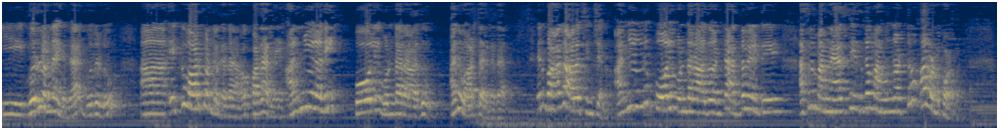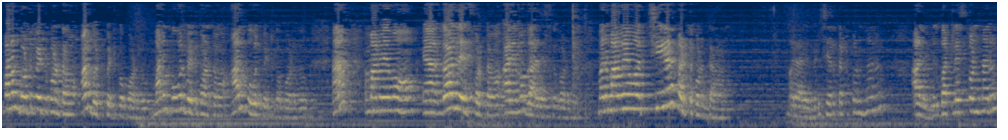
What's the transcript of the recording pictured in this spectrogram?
ఈ గొర్రెలు ఉన్నాయి కదా గొర్రెలు ఎక్కువ వాడుతుంటారు కదా ఒక పదాన్ని. అన్యులని పోలి ఉండరాదు అని వాడతారు కదా. నేను బాగా ఆలోచించాను. అన్యుల్ని పోలి ఉండరాదు అంటే అర్థం ఏంటి? అసలు మన యాజ్గా మనం ఉన్నట్టు వాళ్ళు ఉండకూడదు. మనం బొట్టు పెట్టుకుంటాం వాళ్ళు బొట్టు పెట్టుకోకూడదు. మనం పువ్వులు పెట్టుకుంటాం వాళ్ళు పువ్వులు పెట్టుకోకూడదు. మనమేమో ఆ, గాజులు వేసుకుంటాం వాళ్ళేమో గాజులు వేసుకోకూడదు. మరి మనమేమో చీర కట్టుకుంటాం. మరి వాళ్ళు ఎందుకు చీర కట్టుకుంటున్నారు? వాళ్ళు ఎందుకు బట్టలు వేసుకుంటున్నారు?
